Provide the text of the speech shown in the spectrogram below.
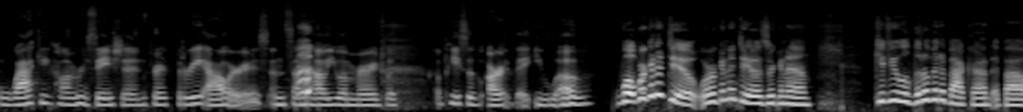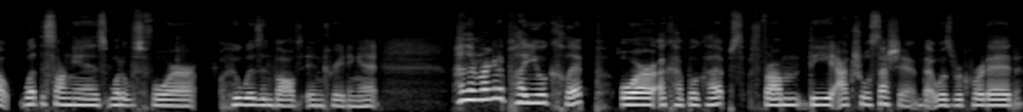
wacky conversation for three hours, and somehow you emerge with a piece of art that you love. what we're gonna do, what we're gonna do is we're gonna give you a little bit of background about what the song is, what it was for, who was involved in creating it, and then we're gonna play you a clip or a couple clips from the actual session that was recorded,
